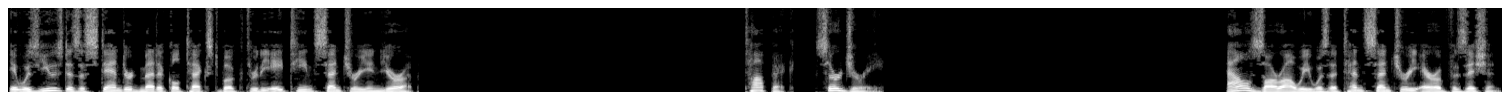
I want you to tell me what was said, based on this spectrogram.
It was used as a standard medical textbook through the 18th century in Europe. Surgery Al-Zahrawi was a 10th-century Arab physician.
